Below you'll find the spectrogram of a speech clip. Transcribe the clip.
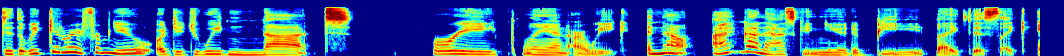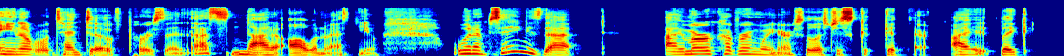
did the week get away from you or did we not pre-plan our week. And now I'm not asking you to be like this like anal retentive person. That's not at all what I'm asking you. What I'm saying is that I'm a recovering winger, so let's just get there. I like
